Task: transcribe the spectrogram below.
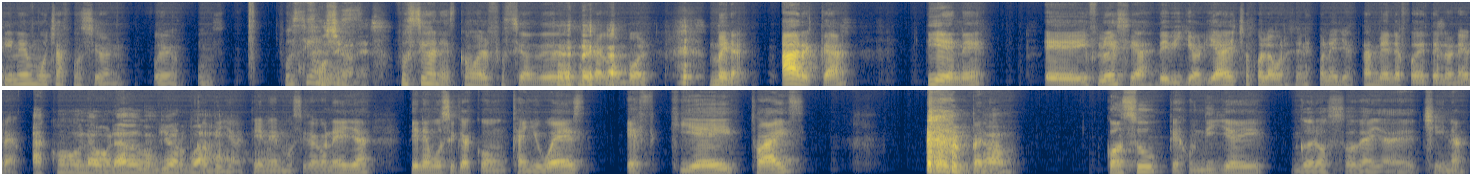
Tiene muchas funciones. Pues, fusiones. Fusiones. Fusiones, como el fusión de Dragon Ball. Mira, Arca tiene eh, influencias de Björk y ha hecho colaboraciones con ella. También le fue de telonera Ha colaborado con Björk. Wow. con Björk. Tiene música con ella, tiene música con Kanye West, FKA, Twice, perdón, Wow. con Su, que es un DJ grosso de allá de China,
